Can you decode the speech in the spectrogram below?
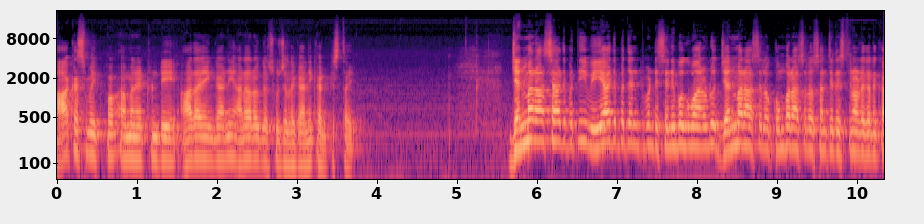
ఆకస్మికమైనటువంటి ఆదాయం కానీ అనారోగ్య సూచనలు కానీ కనిపిస్తాయి. జన్మరాశాధిపతి వ్యయాధిపతి అయినటువంటి శని భగవానుడు జన్మరాశిలో కుంభరాశిలో సంచరిస్తున్నాడు కనుక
